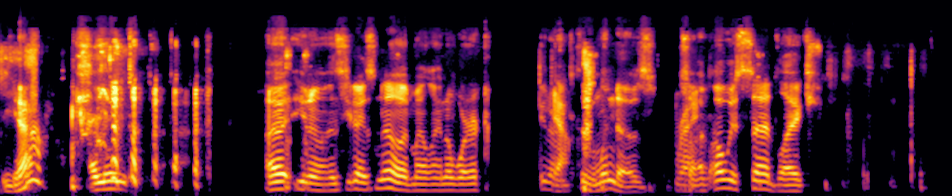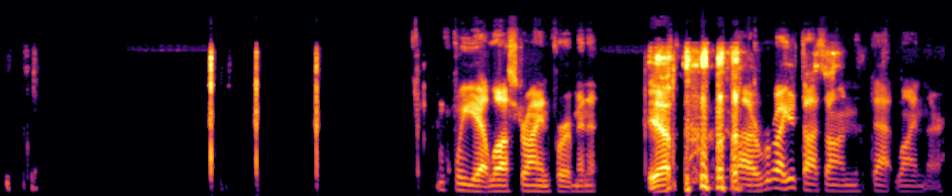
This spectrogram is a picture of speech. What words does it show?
yeah, I mean, I you know, as you guys know, in my line of work, you know, Yeah. Clean windows. Right. So I've always said like, We uh, lost Ryan for a minute. Yep. Uh, Roy, your thoughts on that line there?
